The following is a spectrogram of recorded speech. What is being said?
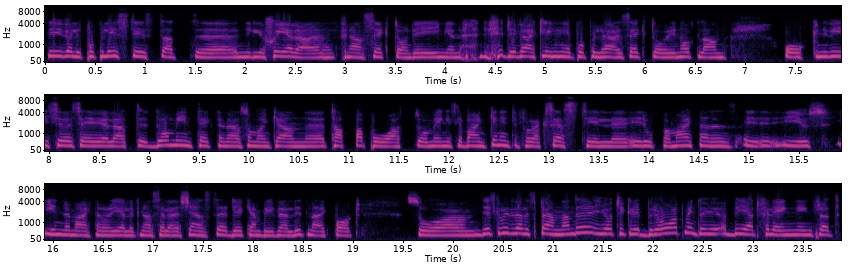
Det är väldigt populistiskt att eh, negligera finanssektorn. Det är, ingen, det är verkligen ingen populär sektor i något land. Och nu visar det sig väl att de intäkterna som man kan eh, tappa på att de engelska bankerna inte får access till eh, Europamarknaden, EUs eh, e inre marknad när det gäller finansiella tjänster, det kan bli väldigt märkbart. Så det ska bli väldigt spännande. Jag tycker det är bra att man inte har begärt förlängning för att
